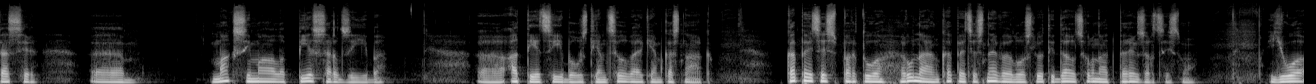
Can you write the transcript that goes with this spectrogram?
Tas ir uh, maksimāla piesardzība uh, attiecība uz tiem cilvēkiem, kas nāk. Kāpēc es par to runāju un kāpēc es nevēlos ļoti daudz runāt par egzorcismu? Jo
